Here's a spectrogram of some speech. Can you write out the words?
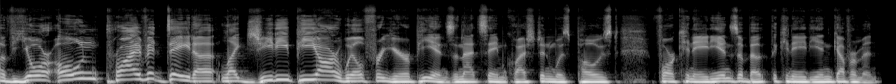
of your own private data like GDPR will for Europeans? And that same question was posed for Canadians about the Canadian government.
